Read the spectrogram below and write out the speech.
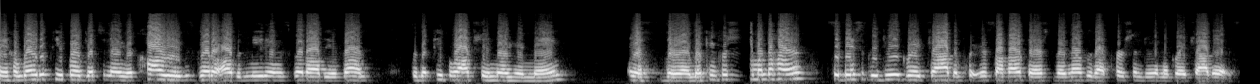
say hello to people, get to know your colleagues, go to all the meetings, go to all the events so that people actually know your name if they're looking for someone to hire. So basically do a great job and put yourself out there so they know who that person doing the great job is.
